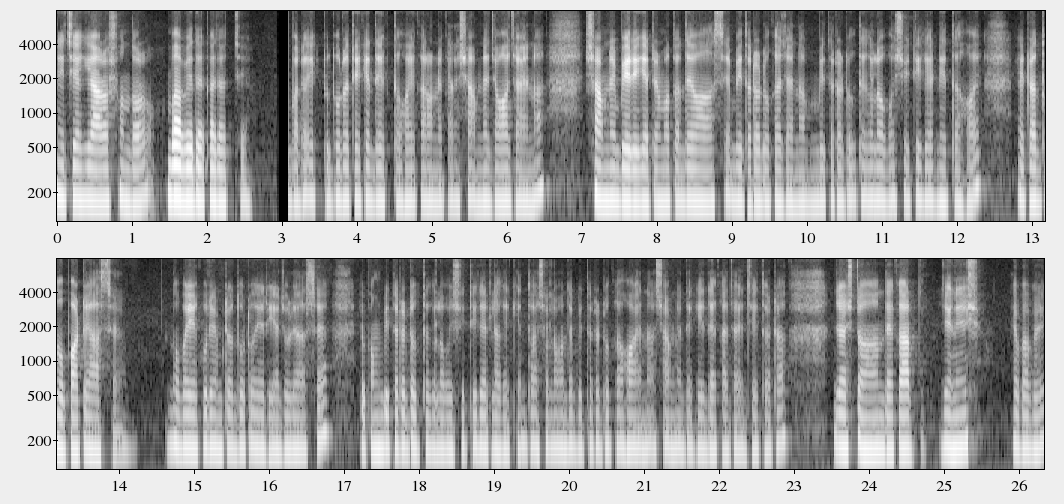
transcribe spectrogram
নিচে গিয়ে আরও সুন্দরভাবে দেখা যাচ্ছে। এবারে একটু দূরে থেকে দেখতে হয়, কারণ এখানে সামনে যাওয়া যায় না। সামনে ব্যারিগেটের মতো দেওয়া আছে, ভিতরে ঢোকা যায় না। ভিতরে ঢুকতে গেলে অবশ্যই টিকিট নিতে হয়। এটা দু পার্টে আছে। দুবাই একুরিয়ামটা দুটো এরিয়া জুড়ে আছে এবং ভিতরে ঢুকতে গেলে অবশ্যই টিকিট লাগে। কিন্তু আসলে আমাদের ভিতরে ঢোকা হয় না। সামনে থেকেই দেখা যায় যেহেতু এটা জাস্ট দেখার জিনিস। এভাবেই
